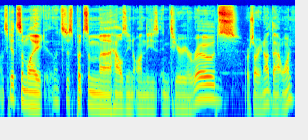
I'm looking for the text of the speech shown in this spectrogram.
Let's get some, like, let's just put some uh, housing on these interior roads. Or, sorry, not that one.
